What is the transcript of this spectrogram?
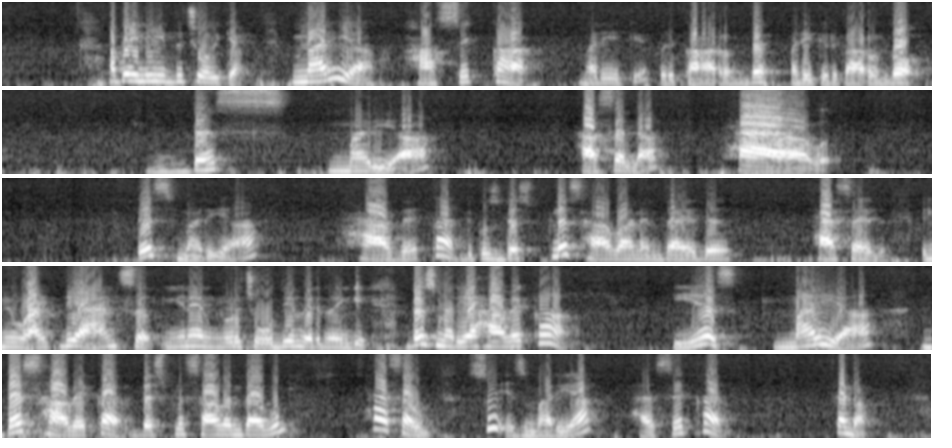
അപ്പോൾ ഇനി ഇത് ചോദിക്കാം. Maria has a car മരിയയ്ക്ക് ഒരു കാറുണ്ട് മരിയയ്ക്ക് ഒരു കാറുണ്ടോ ഡസ് മരിയ ഹാസ് അല്ല have does Maria have a car because does plus have ആണ് എന്തായത്? ഹാസ് ആയത് ഇനി റൈറ്റ് ദി ആൻസർ ഇങ്ങനെ നിങ്ങളോട് ചോദ്യം വരുന്നതെങ്കിൽ does Maria have a car yes Maria does have a car does plus have എന്താകും? ഹാസ് ആവും so is Maria has a car കണ്ടോ?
